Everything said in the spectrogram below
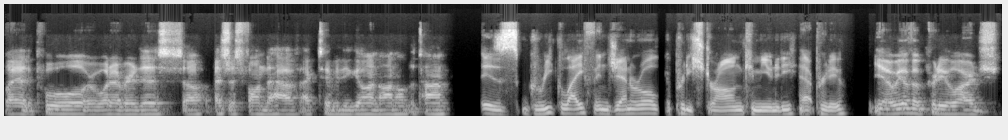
play at the pool or whatever it is. So it's just fun to have activity going on all the time. Is Greek life in general a pretty strong community at Purdue? Yeah, we have a pretty large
